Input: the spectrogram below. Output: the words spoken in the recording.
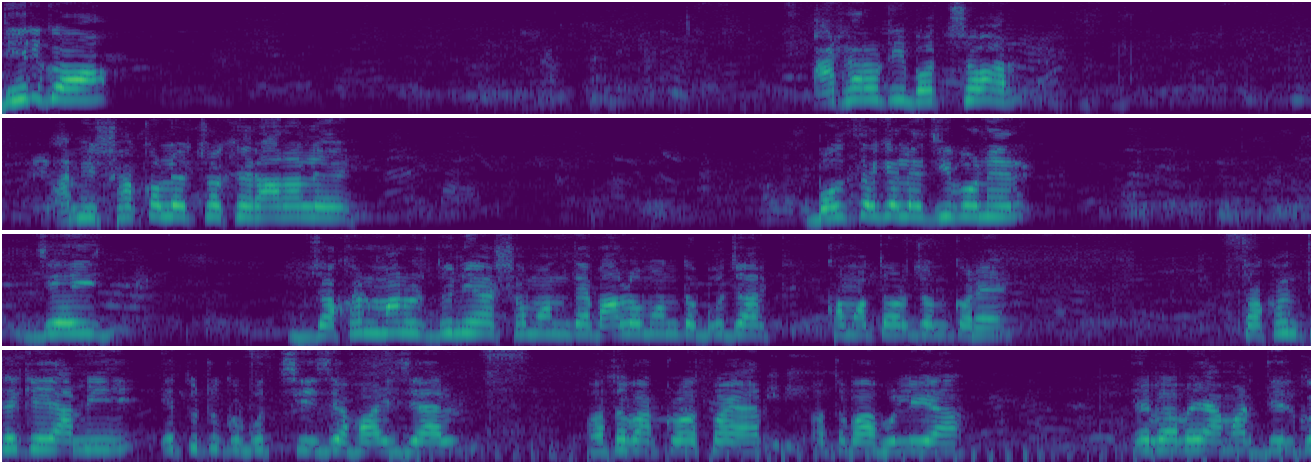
দীর্ঘ আঠারোটি বছর আমি সকলের চোখের আড়ালে বলতে গেলে জীবনের যেই যখন মানুষ দুনিয়ার সম্বন্ধে ভালো মন্দ বোঝার ক্ষমতা অর্জন করে, তখন থেকে আমি এতটুকু বুঝছি যে হয় জেল অথবা ক্রস ফায়ার অথবা হুলিয়া, এভাবে আমার দীর্ঘ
